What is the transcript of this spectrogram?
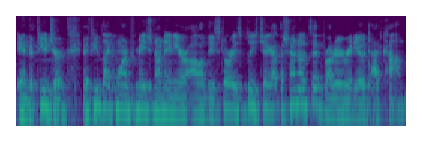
in the future. If you'd like more information on any or all of these stories, please check out the show notes at BroadwayRadio.com.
